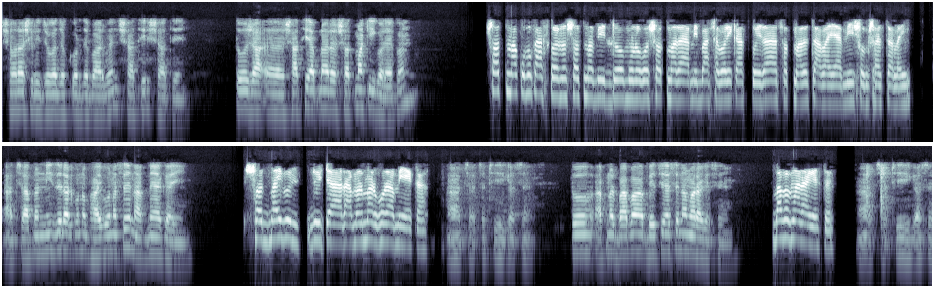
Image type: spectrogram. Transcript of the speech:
সরাসরি যোগাযোগ করতে পারবেন সাথীর সাথে। তো সাথী আপনার সৎমা কি করে এখন? সৎ মা কোনো কাজ করে না সৎ মা বৃদ্ধ মনে কর সৎ মারা আমি বাসা বাড়ি কাজ করি না সৎ মারা চালাই আমি সংসার চালাই। আচ্ছা আপনার নিজের আর কোনো ভাই বোন আছে না আপনি একাই? সৎ ভাই বোন দুইটা আর আমার মার ঘর আমি একা। আচ্ছা আচ্ছা ঠিক আছে। তো আপনার বাবা বেঁচে আছে না মারা গেছে? বাবা মারা গেছে। আচ্ছা ঠিক আছে।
